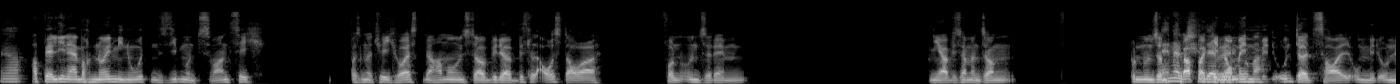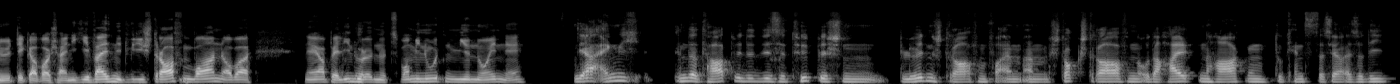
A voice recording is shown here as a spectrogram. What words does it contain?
Ja. Hat Berlin einfach 9 Minuten 27, was natürlich heißt, wir haben uns da wieder ein bisschen Ausdauer von unserem, ja, wie soll man sagen, von unserem Energy Körper genommen mit Unterzahl und mit unnötiger wahrscheinlich. Ich weiß nicht, wie die Strafen waren, aber naja, Berlin hat halt nur zwei Minuten, mir neun, ne? Ja, eigentlich in der Tat wieder diese typischen blöden Strafen, vor allem am Stockstrafen oder Halten, Haken. Du kennst das ja. Also die,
